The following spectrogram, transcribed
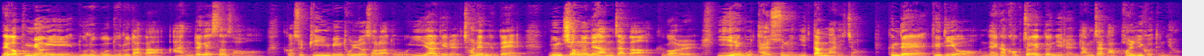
내가 분명히 누르고 누르다가 안 되겠어서 그것을 빙빙 돌려서라도 이야기를 전했는데 눈치 없는 내 남자가 그걸 이해 못할 수는 있단 말이죠. 근데 드디어 내가 걱정했던 일을 남자가 벌리거든요.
